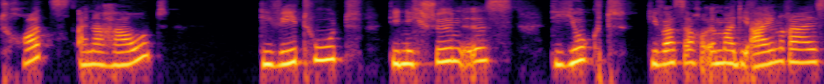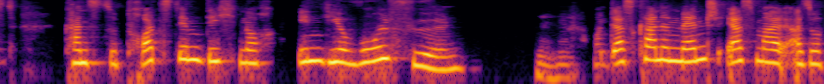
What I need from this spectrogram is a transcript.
trotz einer Haut, die wehtut, die nicht schön ist, die juckt, die was auch immer, die einreißt, kannst du trotzdem dich noch in dir wohlfühlen. Mhm. Und das kann ein Mensch erstmal, also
